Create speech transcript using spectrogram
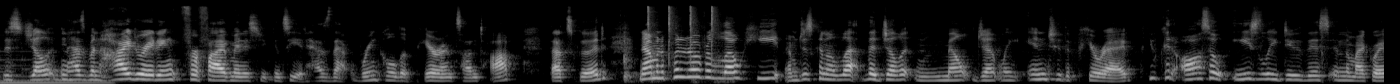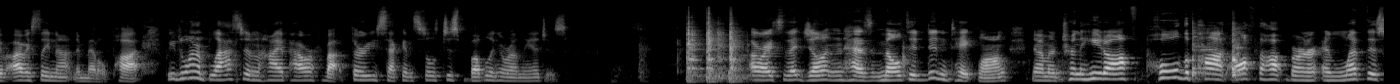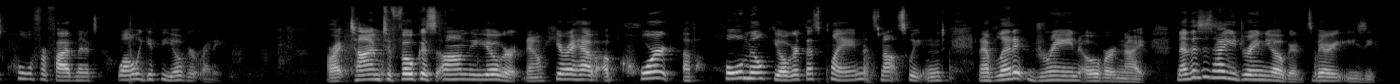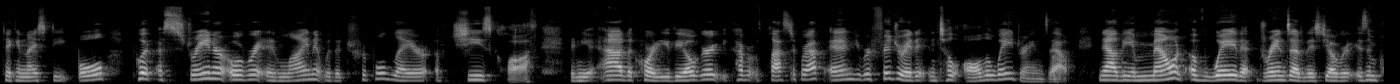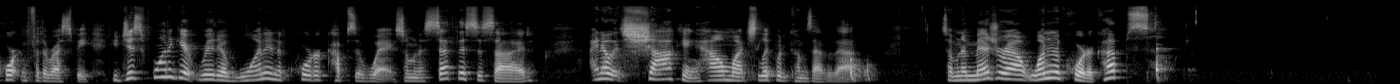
This gelatin has been hydrating for five minutes. You can see it has that wrinkled appearance on top. That's good. Now I'm gonna put it over low heat. I'm just gonna let the gelatin melt gently into the puree. You could also easily do this in the microwave, obviously not in a metal pot, but you'd wanna blast it on high power for about 30 seconds till it's just bubbling around the edges. All right, so that gelatin has melted, didn't take long. Now I'm gonna turn the heat off, pull the pot off the hot burner, and let this cool for five minutes while we get the yogurt ready. All right, time to focus on the yogurt. Now here I have a quart of whole milk yogurt that's plain, it's not sweetened, and I've let it drain overnight. Now this is how you drain yogurt, it's very easy. Take a nice deep bowl, put a strainer over it and line it with a triple layer of cheesecloth. Then you add the quart of the yogurt, you cover it with plastic wrap, and you refrigerate it until all the whey drains out. Now the amount of whey that drains out of this yogurt is important for the recipe. You just wanna get rid of one and a quarter cups of whey. So I'm gonna set this aside. I know it's shocking how much liquid comes out of that. So I'm gonna measure out one and a quarter cups.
